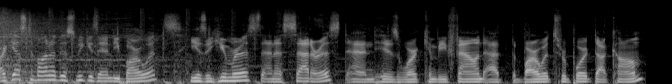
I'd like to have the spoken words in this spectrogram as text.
Our guest of honor this week is Andy Borowitz. He is a humorist and a satirist, and his work can be found at theborowitzreport.com.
